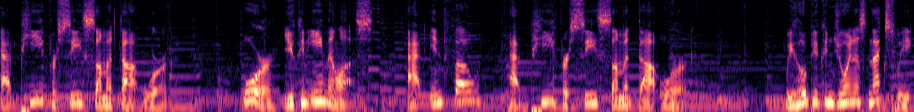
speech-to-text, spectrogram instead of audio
at p4csummit.org or you can email us at info at p4csummit.org. We hope you can join us next week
